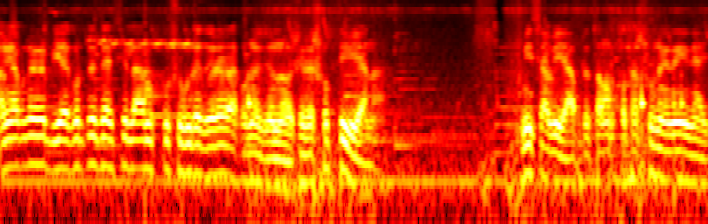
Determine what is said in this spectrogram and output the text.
আমি আপনাকে বিয়ে করতে চাইছিলাম কুসুমরে ধরে রাখানোর জন্য সেটা সত্যি বিয়া না। মিশা বিয়া আপনি তো আমার কথা শুনে নেই। নাই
